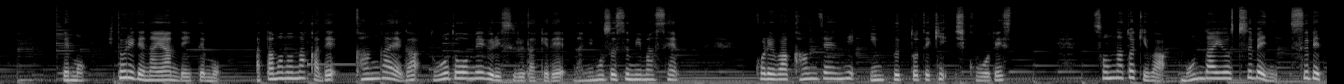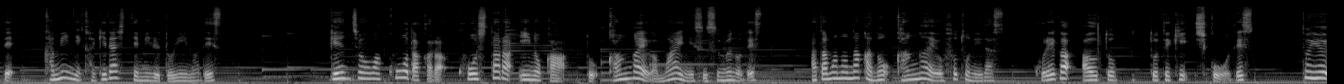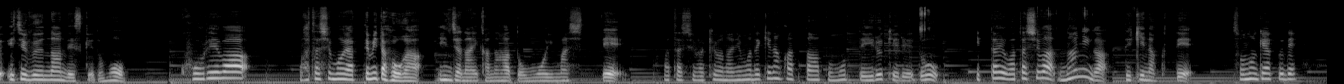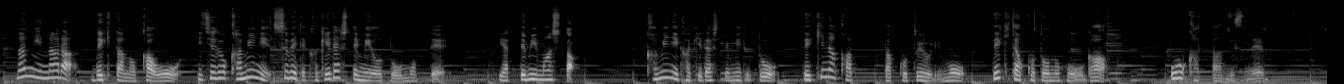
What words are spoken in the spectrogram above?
でも一人で悩んでいても頭の中で考えが堂々巡りするだけで何も進みません。これは完全にインプット的思考です。そんな時は問題をすべに全て紙に書き出してみるといいのです。現状はこうだからこうしたらいいのかと考えが前に進むのです。頭の中の考えを外に出す。これがアウトプット的思考です。という一文なんですけども、これは私もやってみた方がいいんじゃないかなと思いまして、私は今日何もできなかったと思っているけれど、一体私は何ができなくて、その逆で何ならできたのかを一度紙に全て書き出してみようと思ってやってみました。紙に書き出してみると、できなかったことよりもできたことの方が多かったんですね。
